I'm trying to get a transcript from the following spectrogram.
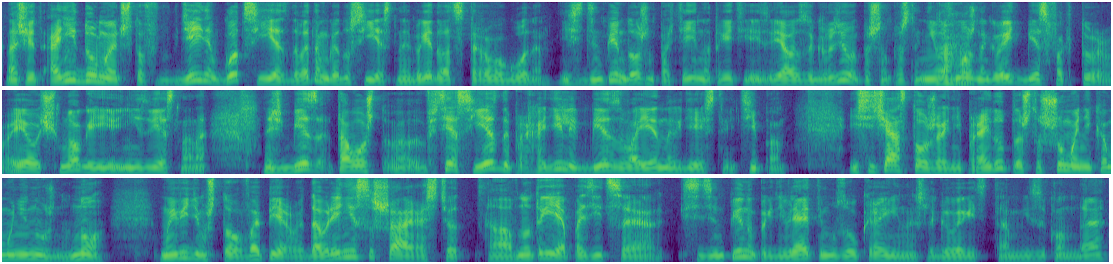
Значит, они думают, что в день, в год съезда, в этом году съезд, в ноябре 22 года, и Си Цзиньпин должен пойти на третий, я вас загрузил, потому что просто невозможно ага. говорить без фактуры, ее очень много, и неизвестно она. Значит, без того, что все съезды проходили без военных действий, типа. И сейчас тоже они пройдут, потому что шума никому не нужно. Но мы видим, что, во-первых, давление США растет, а внутри оппозиция Си Цзиньпину предъявляет ему за Украину, если говорить там языком, да,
